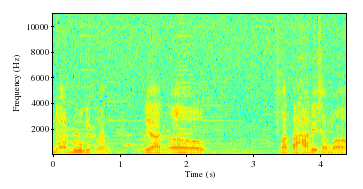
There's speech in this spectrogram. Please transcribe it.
diadu gitu kan. Lihat uh, matahari sama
